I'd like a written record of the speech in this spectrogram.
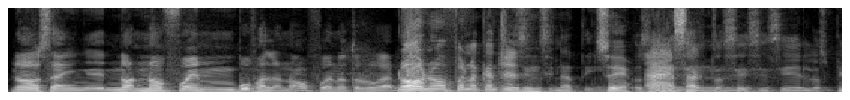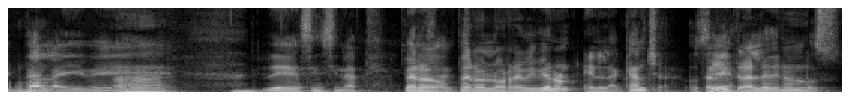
No, o sea, en- no, no fue en Búfalo, ¿no? Fue en otro lugar. No, no, fue en la cancha de Cincinnati. Sí. O sea, ah, en- exacto, en- sí, sí, sí, el hospital ahí de, Ajá. de Cincinnati. Pero, Exacto. pero lo revivieron en la cancha. O sea, Sí. literal le dieron los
